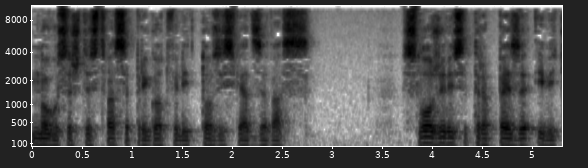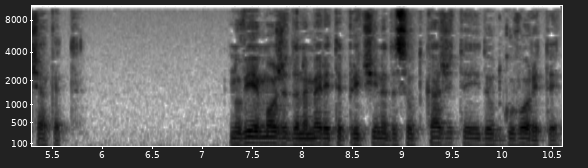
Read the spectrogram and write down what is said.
Много същества са приготвили този свят за вас. Сложили се трапеза и ви чакат. Но вие може да намерите причина да се откажете и да отговорите.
